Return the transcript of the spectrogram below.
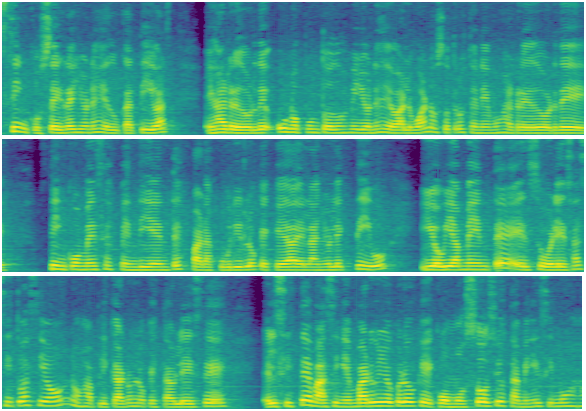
cinco o seis regiones educativas, es alrededor de 1.2 millones de balboa. Nosotros tenemos alrededor de cinco meses pendientes para cubrir lo que queda del año lectivo y obviamente sobre esa situación nos aplicaron lo que establece el sistema. Sin embargo, yo creo que como socios también hicimos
